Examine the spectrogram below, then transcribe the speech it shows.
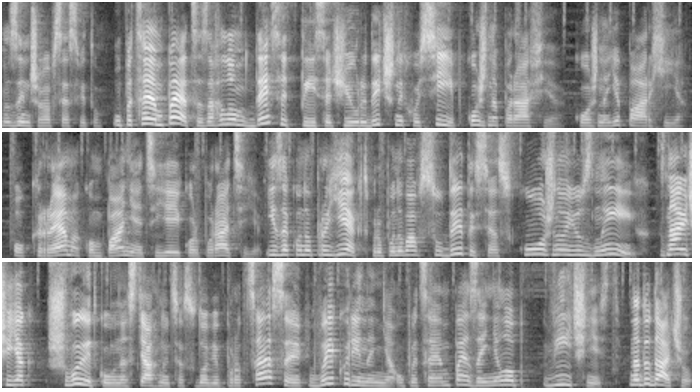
з іншого всесвіту. У ПЦМП це загалом 10 тисяч юридичних осіб, кожна парафія, кожна єпархія, окрема компанія цієї корпорації. І законопроєкт пропонував судитися з кожною з них. Знаючи, як швидко у нас тягнуться судові процеси, викорінення у ПЦМП зайняло б вічність. На додачу.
